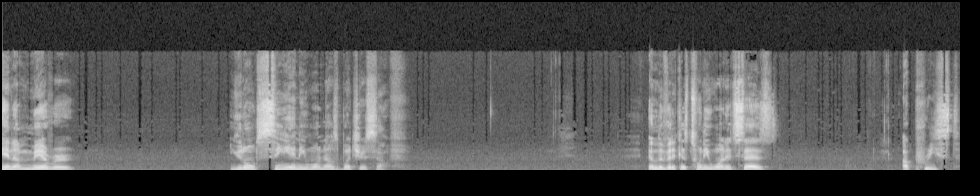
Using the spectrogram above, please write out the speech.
in a mirror, you don't see anyone else but yourself. In Leviticus 21, it says, a priest.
